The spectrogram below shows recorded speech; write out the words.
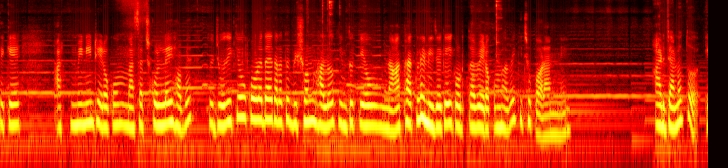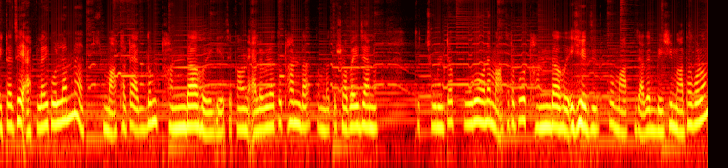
থেকে আট মিনিট এরকম ম্যাসাজ করলেই হবে। তো যদি কেউ করে দেয় তাহলে তো ভীষণ ভালো, কিন্তু কেউ না থাকলে নিজেকেই করতে হবে এরকমভাবে কিছু করার নেই। আর জানো তো, এটা যে অ্যাপ্লাই করলাম না, মাথাটা একদম ঠান্ডা হয়ে গিয়েছে, কারণ অ্যালোভেরা তো ঠান্ডা, তোমরা তো সবাই জানো। তো চুলটা পুরো মানে মাথাটা পুরো ঠান্ডা হয়ে গিয়েছে। তো মা, যাদের বেশি মাথা গরম,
